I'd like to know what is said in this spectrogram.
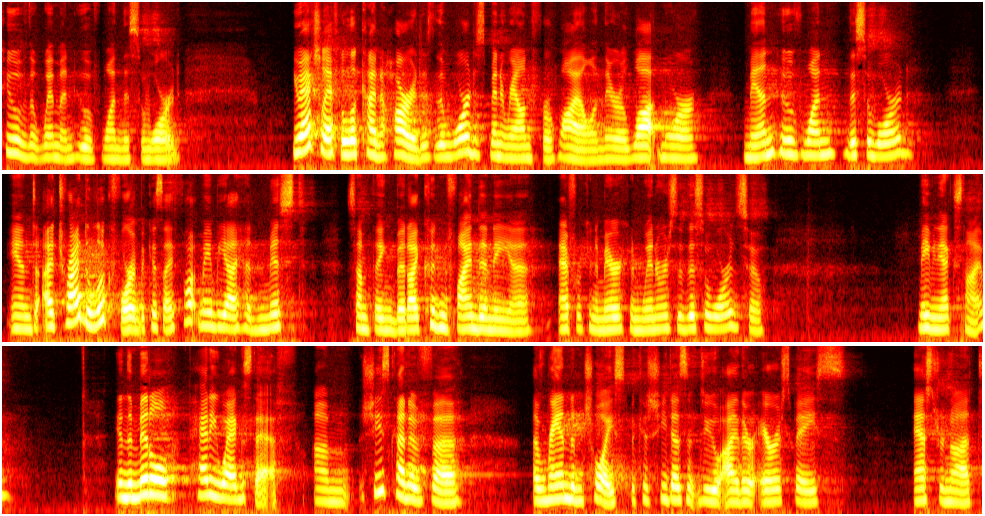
two of the women who have won this award. You actually have to look kind of hard. The award has been around for a while, and there are a lot more men who have won this award. And I tried to look for it because I thought maybe I had missed something, but I couldn't find any uh, African American winners of this award, so maybe next time. In the middle, Patty Wagstaff. Um, she's kind of uh, a random choice because she doesn't do either aerospace, astronaut,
